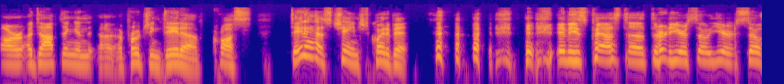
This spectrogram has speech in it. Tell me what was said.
are adopting and uh, approaching data across. Data has changed quite a bit in these past uh, 30 or so years. So,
